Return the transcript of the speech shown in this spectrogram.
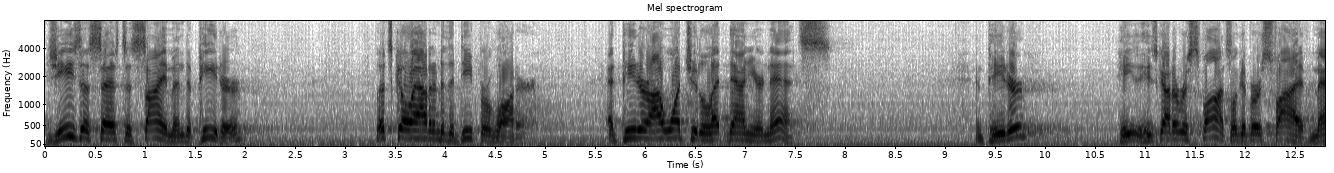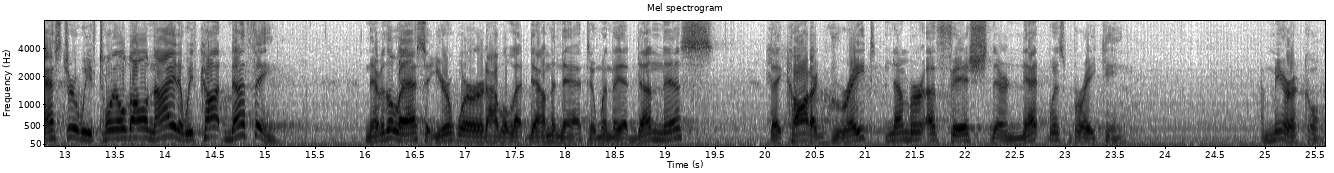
Jesus says to Simon, to Peter, let's go out into the deeper water. And Peter, I want you to let down your nets. And Peter, he, he's got a response. Look at verse 5. Master, we've toiled all night and we've caught nothing. Nevertheless, at your word, I will let down the net. And when they had done this, they caught a great number of fish. Their net was breaking. A miracle.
